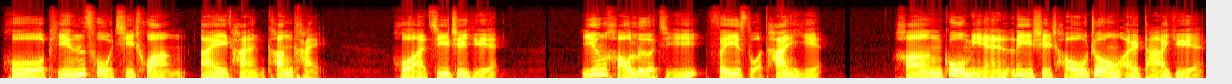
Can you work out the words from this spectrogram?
忽频促凄怆，哀叹慷慨，或讥之曰。英豪乐极，非所叹也。恒故免历事愁重而答曰：“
